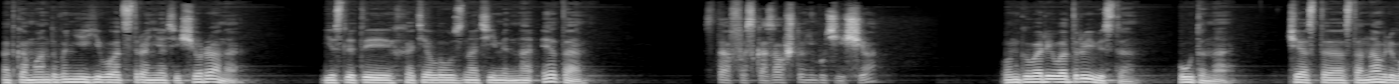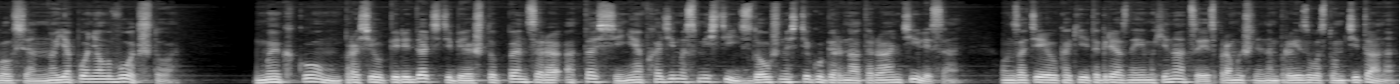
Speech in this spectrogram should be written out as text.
от командования его отстранять еще рано. Если ты хотела узнать именно это... Стаффа сказал что-нибудь еще? Он говорил отрывисто, путано. Часто останавливался, но я понял вот что. Мэгком просил передать тебе, что Пенсера Атасси необходимо сместить с должности губернатора Антилиса. Он затеял какие-то грязные махинации с промышленным производством титана.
